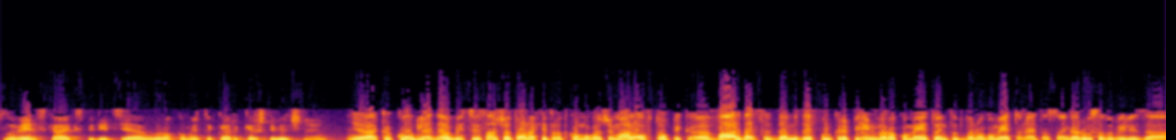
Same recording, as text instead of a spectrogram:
slovenska ekspedicija v rokometu kar, kar številčna. Ja. Ja, kako gledajo, v bistvu, samo še to na hitro, tako mogoče malo off topic. Uh, Vardar se zdaj, zdaj ful krepi in v rokometu in tudi v nogometu. Ne? To so enega Rusa dobili za,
